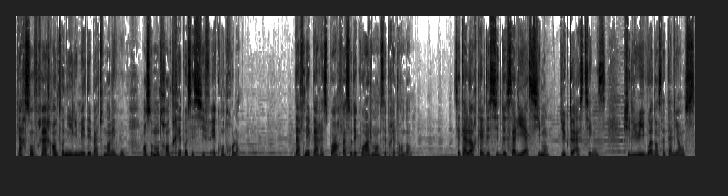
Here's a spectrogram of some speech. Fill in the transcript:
car son frère Anthony lui met des bâtons dans les roues en se montrant très possessif et contrôlant. Daphné perd espoir face au découragement de ses prétendants. C'est alors qu'elle décide de s'allier à Simon, duc de Hastings, qui lui voit dans cette alliance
